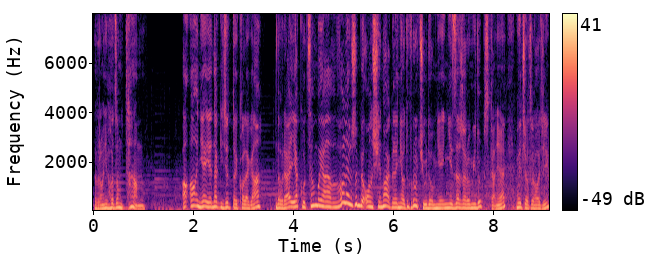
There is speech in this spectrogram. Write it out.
Dobra, oni chodzą tam. O, o, nie, jednak idzie tutaj kolega. Dobra, ja kłócę, bo ja wolę, żeby on się nagle nie odwrócił do mnie i nie zażarł mi dupska, nie? Wiecie o co chodzi?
